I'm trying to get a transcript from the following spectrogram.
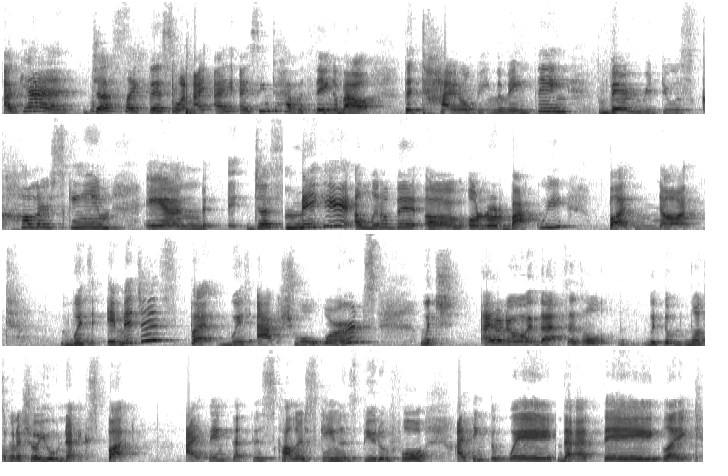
again, just like this one, I, I, I seem to have a thing about the title being the main thing, very reduced color scheme, and just making it a little bit of horror vacui, but not with images, but with actual words, which I don't know if that says a, with the ones I'm going to show you next, but I think that this color scheme is beautiful. I think the way that they like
